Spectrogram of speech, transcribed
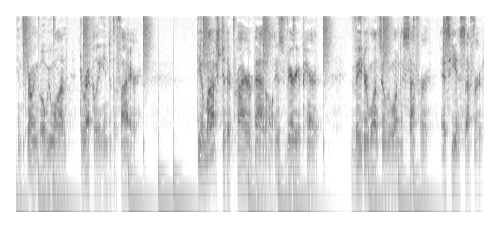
and throwing Obi-Wan directly into the fire. The homage to their prior battle is very apparent. Vader wants Obi-Wan to suffer as he has suffered.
